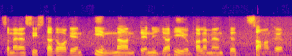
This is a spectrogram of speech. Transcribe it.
som är den sista dagen innan det nya EU-parlamentet sammanträder.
